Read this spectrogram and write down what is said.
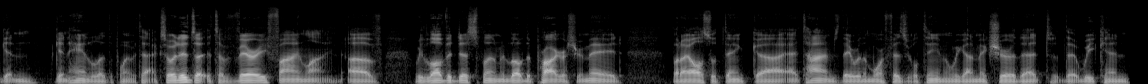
getting getting handled at the point of attack. So it is a, it's a very fine line of we love the discipline, we love the progress we made, but I also think uh, at times they were the more physical team, and we got to make sure that that we can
